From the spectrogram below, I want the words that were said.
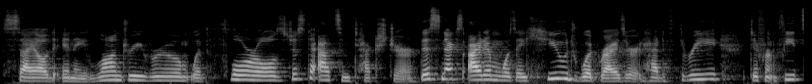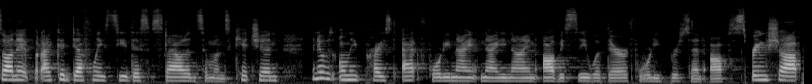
styled in a laundry room with florals just to add some texture. This next item was a huge wood riser. It had three different feet on it but I could definitely see this styled in someone's kitchen and it was only priced at $49.99 obviously with their 40% off spring shop.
